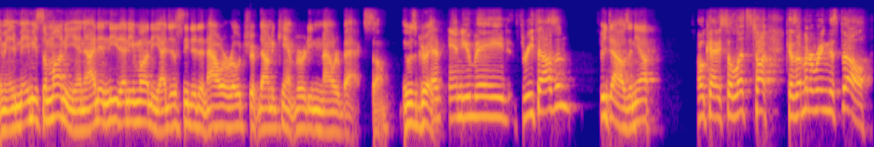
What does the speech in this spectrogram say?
I mean, it made me some money, and I didn't need any money. I just needed an hour road trip down to Camp Verde and an hour back. So it was great. and, and you made Three thousand. Yep. Okay, so let's talk because I'm going to ring this bell,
